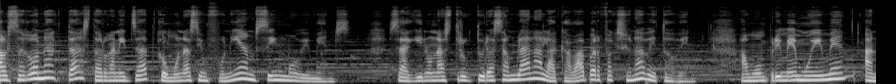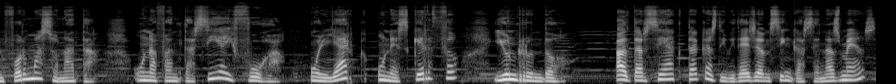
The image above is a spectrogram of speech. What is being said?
El segon acte està organitzat com una sinfonia en cinc moviments, seguint una estructura semblant a la que va perfeccionar Beethoven, amb un primer moviment en forma sonata, una fantasia i fuga, un llarg, un esquerzo i un rondó. El tercer acte, que es divideix en cinc escenes més,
